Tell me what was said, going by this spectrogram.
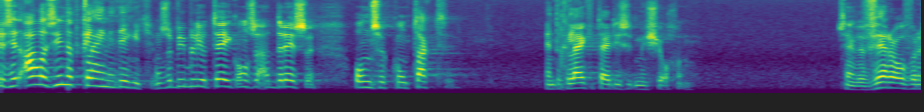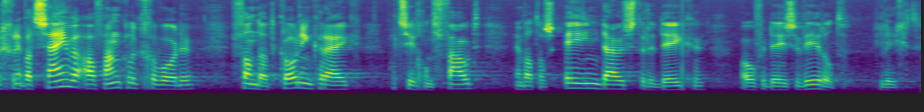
Er zit alles in dat kleine dingetje. Onze bibliotheek, onze adressen, onze contacten. En tegelijkertijd is het mesjochem. Zijn we ver over? Wat zijn we afhankelijk geworden van dat koninkrijk wat zich ontvouwt en wat als één duistere deken over deze wereld ligt?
